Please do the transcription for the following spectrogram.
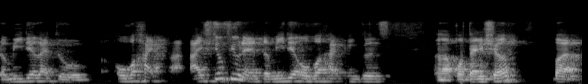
the media like to overhype. I still feel that the media overhype England's uh, potential, but,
